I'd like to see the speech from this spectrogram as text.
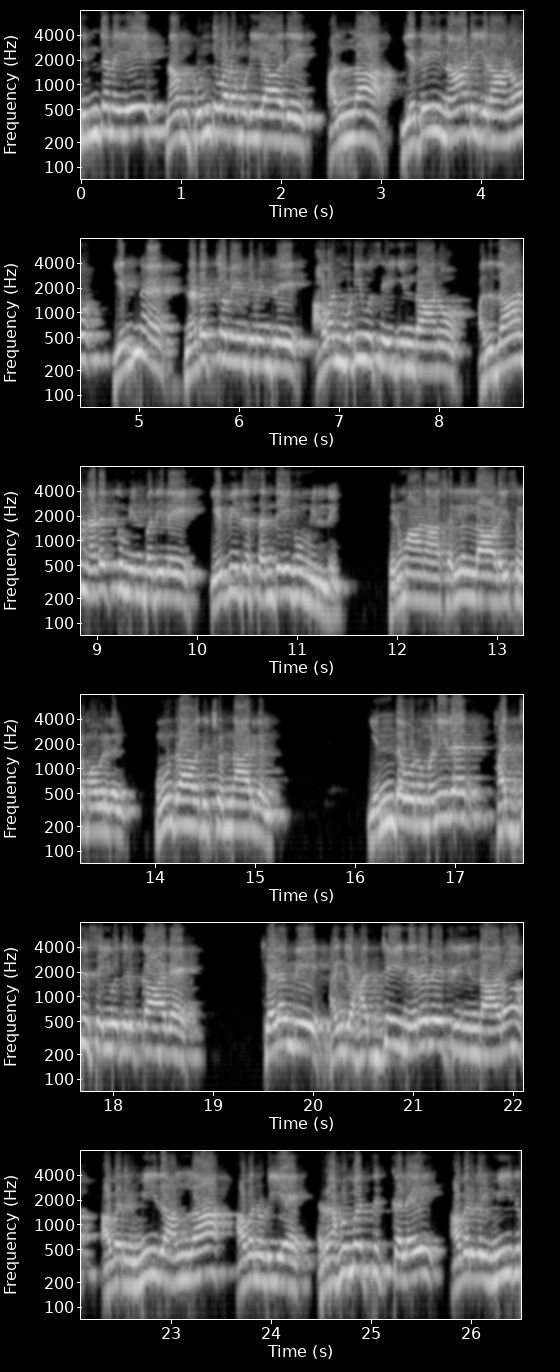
சிந்தனையை நாம் கொண்டு வர முடியாது. அல்லாஹ் எதை நாடுகிறானோ என்ன நடக்க வேண்டும் என்று அவன் முடிவு செய்கின்றானோ அதுதான் நடக்கும் என்பதிலே எவ்வித சந்தேகமும் இல்லை. பெருமானா செல்லல்லா அலைசலம் அவர்கள் மூன்றாவது சொன்னார்கள் எந்த ஒரு மனிதர் ஹஜ் செய்வதற்காக கிளம்பி அங்கே ஹஜ்ஜை நிறைவேற்றுகின்றாரோ அவர் மீது அல்லாஹ் அவனுடைய ரஹமத்துக்களை அவர்கள் மீது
